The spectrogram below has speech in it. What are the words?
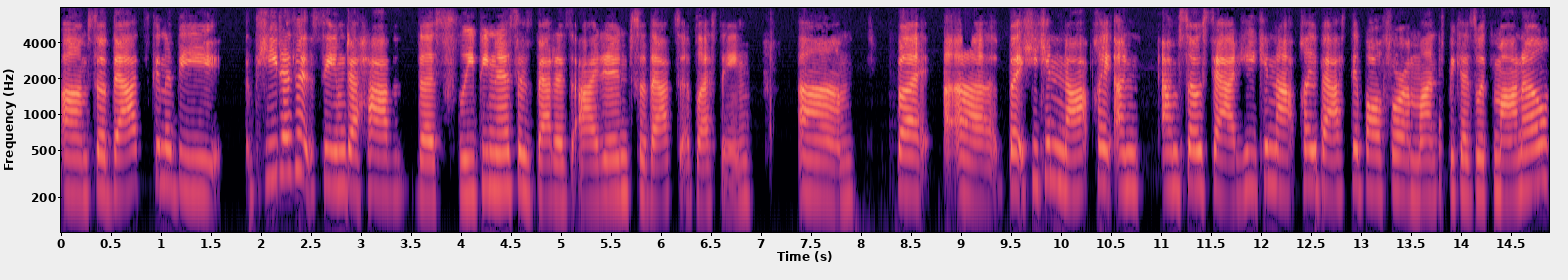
Um, so that's going to be, he doesn't seem to have the sleepiness as bad as I did. So that's a blessing. Um, but uh but he cannot play I'm, I'm so sad he cannot play basketball for a month because with mono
